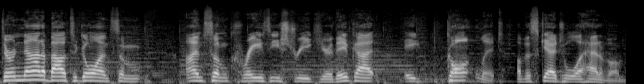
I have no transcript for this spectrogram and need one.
they're not about to go on some on some crazy streak here. They've got a gauntlet of a schedule ahead of them.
